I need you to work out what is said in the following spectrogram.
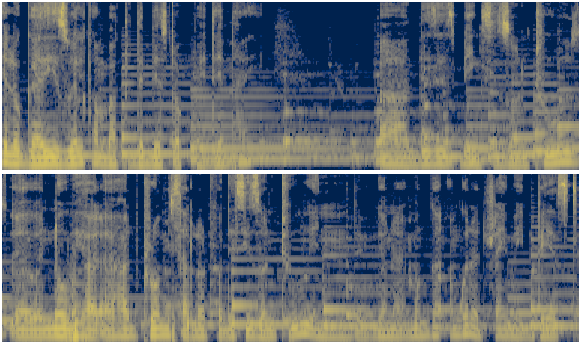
Hello, guys, welcome back to the Best Talk by Den. Uh, this is being season two. Uh, no, we had I had promised a lot for the season two, and we're gonna I'm, gonna I'm gonna try my best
